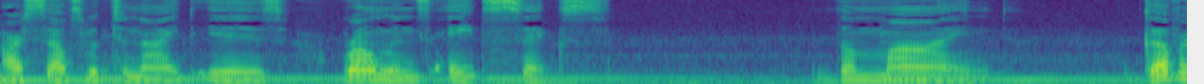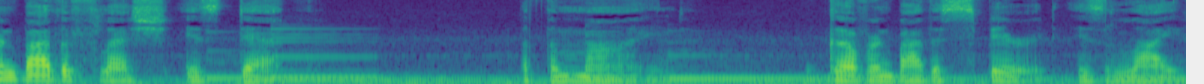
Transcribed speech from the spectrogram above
ourselves with tonight is Romans 8 6. The mind governed by the flesh is death, but the mind governed by the Spirit is life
